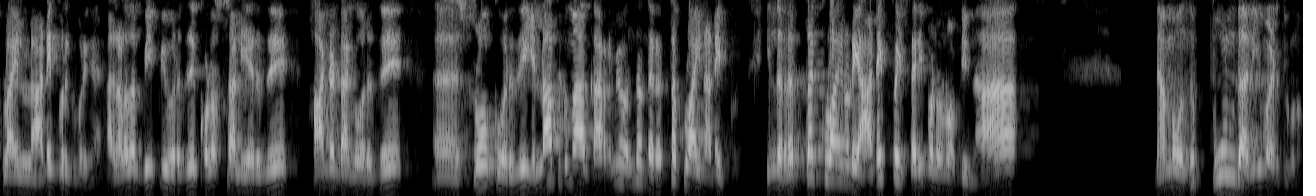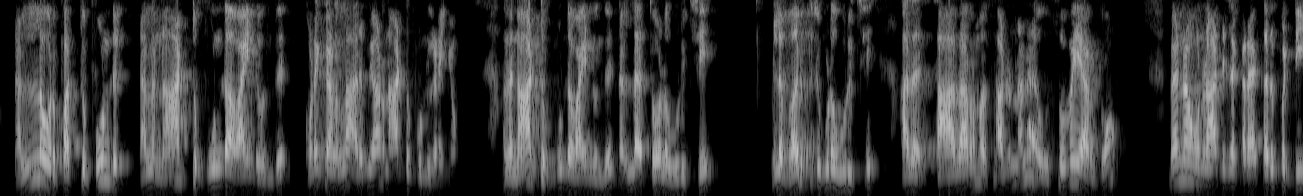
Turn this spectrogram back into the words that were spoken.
குழாயில் உள்ள அடைப்பு இருக்கு பாருங்க. அதனாலதான் பிபி வருது கொலஸ்ட்ரால் ஏறுது ஹார்ட் அட்டாக் வருது ஸ்ட்ரோக் வருது. எல்லாத்துக்குமாக காரணமே வந்து அந்த இரத்த குழாயின் அடைப்பு. இந்த இரத்த குழாயினுடைய அடைப்பை சரி பண்ணணும் அப்படின்னா நம்ம வந்து பூண்டு அதிகமா எடுத்துக்கணும். நல்ல ஒரு பத்து பூண்டு நல்ல நாட்டு பூண்டா வாங்கிட்டு வந்து கொடைக்கானல்லாம் அருமையான நாட்டு பூண்டு கிடைக்கும். அந்த நாட்டு பூண்டை வாங்கிட்டு வந்து நல்ல தோலை உரிச்சு இல்ல வறுத்துட்டு கூட உரிச்சு அதை சாதாரணமா சாப்பிடணும்னால சுவையா இருக்கும். வேணா ஒரு நாட்டு சக்கரை கருப்பட்டி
